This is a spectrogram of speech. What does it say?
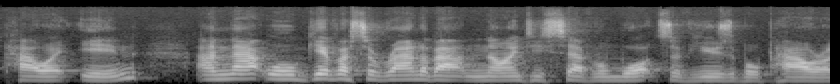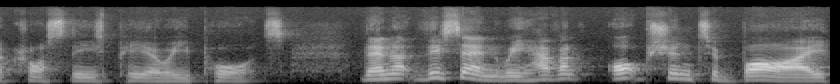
power in, and that will give us around about 97 watts of usable power across these PoE ports. Then at this end, we have an option to buy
